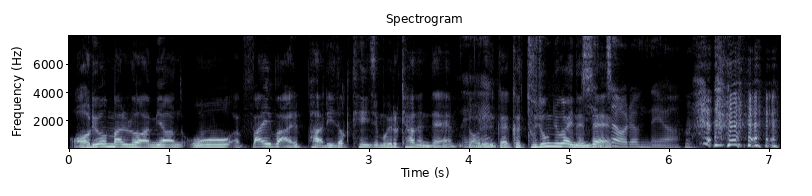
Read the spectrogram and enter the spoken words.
어려운 말로 하면 오, 5 알파 reductase 뭐 이렇게 하는데 네. 어려우니까 그 두 종류가 있는데 진짜 어렵네요.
